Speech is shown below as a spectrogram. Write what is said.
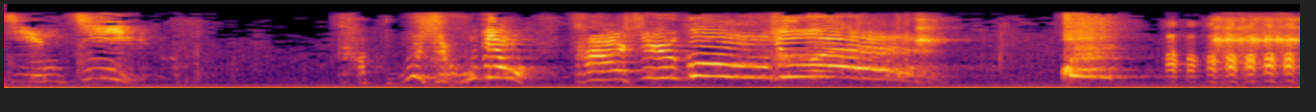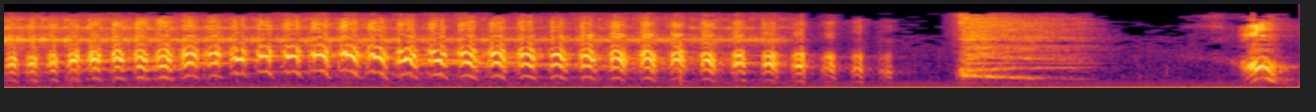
奸计。他不是胡彪，他是公爵。好，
